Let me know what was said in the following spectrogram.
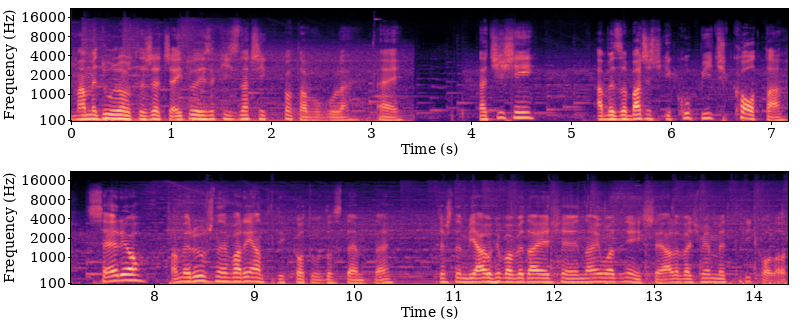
Mamy dużo te rzeczy. Ej, tutaj jest jakiś znacznik kota w ogóle. Ej. Naciśnij, aby zobaczyć i kupić kota. Serio? Mamy różne warianty tych kotów dostępne. Chociaż ten biały chyba wydaje się najładniejszy, ale weźmiemy tricolor.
